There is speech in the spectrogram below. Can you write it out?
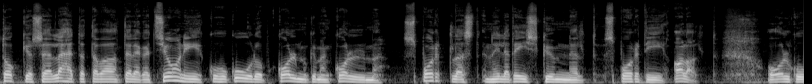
Tokyosse lähetatava delegatsiooni, kuhu kuulub kolmkümmend kolm sportlast neljateistkümnelt spordialalt olgu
